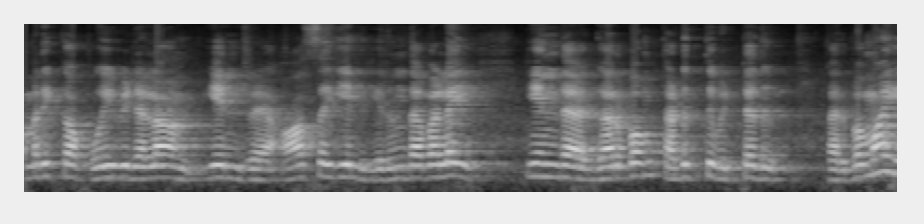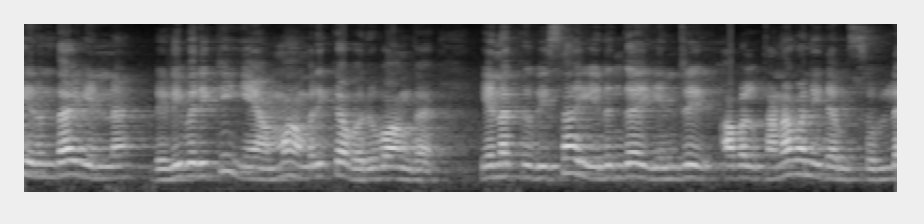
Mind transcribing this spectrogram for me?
அமெரிக்கா போய்விடலாம் என்ற ஆசையில் இருந்தவளை இந்த கர்ப்பம் தடுத்து விட்டது. கர்ப்பமாக இருந்தால் என்ன? டெலிவரிக்கு என் அம்மா அமெரிக்கா வருவாங்க. எனக்கு விசா எடுங்க என்று அவள் கணவனிடம் சொல்ல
